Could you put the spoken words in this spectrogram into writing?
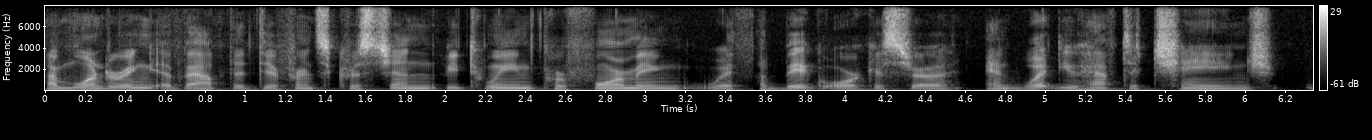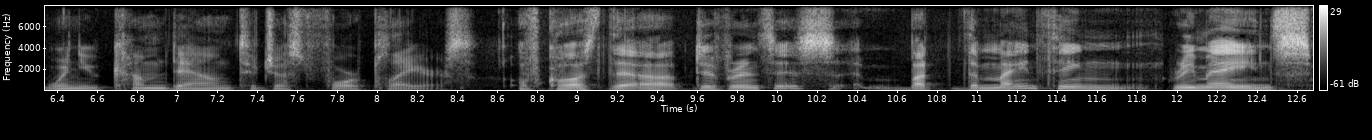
I'm wondering about the difference, Christian, between performing with a big orchestra and what you have to change when you come down to just four players. Of course, there are differences, but the main thing remains.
